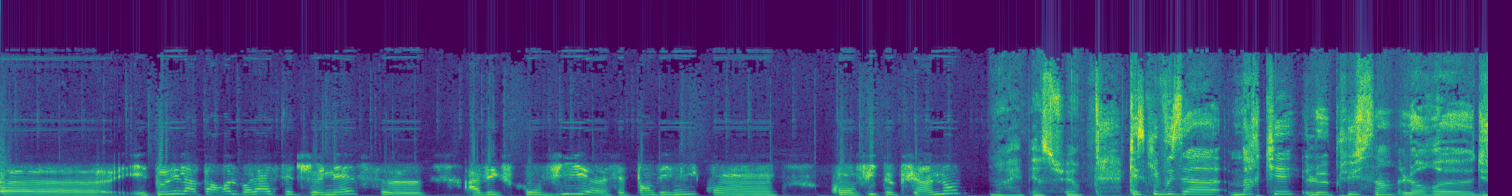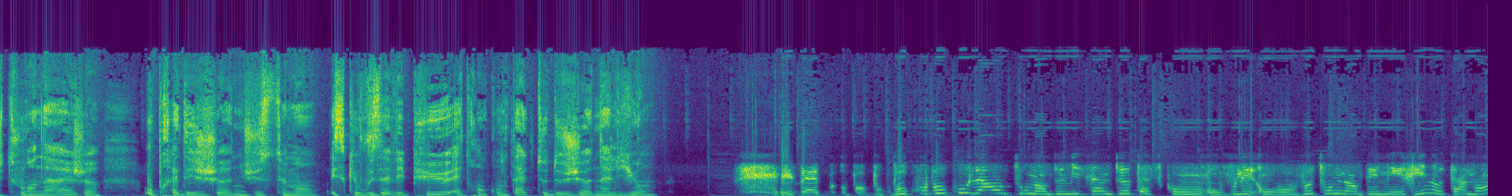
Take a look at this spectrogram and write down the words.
Euh, et donner la parole voilà à cette jeunesse euh, avec ce qu'on vit euh, cette pandémie qu'on qu'on vit depuis un an. Ouais, bien sûr. Qu'est-ce qui vous a marqué le plus hein, lors euh, du tournage auprès des jeunes justement? Est-ce que vous avez pu être en contact de jeunes à Lyon? Et ben beaucoup beaucoup là on tourne en 2022 parce qu'on on voulait on veut tourner dans des mairies notamment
